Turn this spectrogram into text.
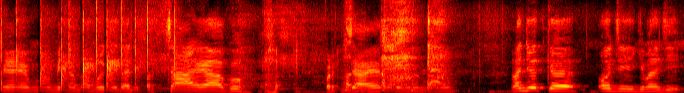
memang bintang tamu kita ini percaya aku. percaya. Lanjut ke Oji, gimana Ji?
